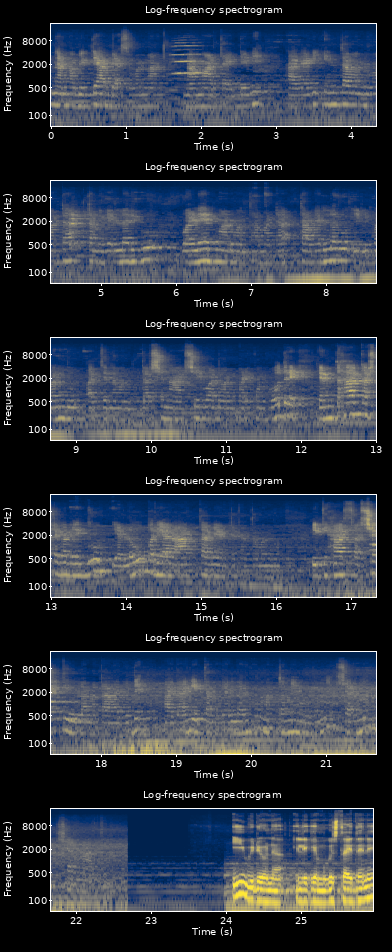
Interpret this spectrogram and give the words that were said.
ನಮ್ಮ ವಿದ್ಯಾಭ್ಯಾಸವನ್ನು ನಾವು ಮಾಡ್ತಾ ಇದ್ದೇವೆ. ಹಾಗಾಗಿ ಇಂಥ ಒಂದು ಮಠ ತಮಗೆಲ್ಲರಿಗೂ ಒಳ್ಳೆಯದು ಮಾಡುವಂತಹ ಮಠ. ತಾವೆಲ್ಲರೂ ಇಲ್ಲಿ ಬಂದು ಅಜ್ಜನ ಒಂದು ದರ್ಶನ, ಆಶೀರ್ವಾದವನ್ನು ಪಡ್ಕೊಂಡು ಹೋದರೆ ಎಂತಹ ಕಷ್ಟಗಳಿದ್ರೂ ಎಲ್ಲವೂ ಪರಿಹಾರ ಆಗ್ತವೆ ಅಂತಕ್ಕಂಥ ಒಂದು ಇತಿಹಾಸ ಶಕ್ತಿಯುಳ್ಳ ಮಠ ಆಗಿದೆ. ಹಾಗಾಗಿ ತಮಗೆಲ್ಲರಿಗೂ ಮತ್ತೊಮ್ಮೆ ಮಗನ ಶರಣು, ಶರಣಾರ್ಥಿ. ಈ ವಿಡಿಯೋನ ಇಲ್ಲಿಗೆ ಮುಗಿಸ್ತಾ ಇದ್ದೇನೆ.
